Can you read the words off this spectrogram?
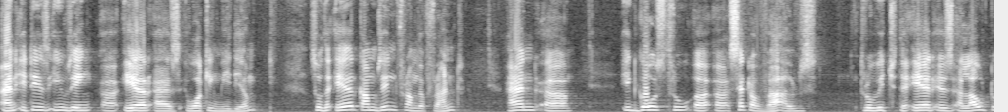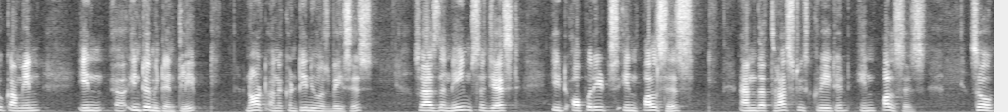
and it is using uh, air as working medium. So, the air comes in from the front and uh, it goes through a, a, set of valves through which the air is allowed to come in in uh, intermittently not on a continuous basis. So, as the name suggests it operates in pulses and the thrust is created in pulses. So,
